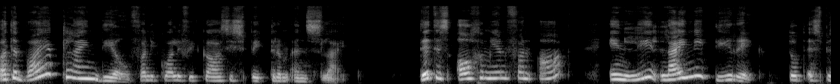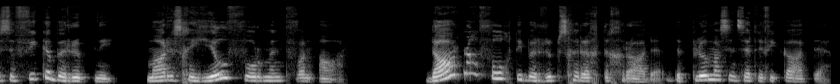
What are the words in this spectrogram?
wat 'n baie klein deel van die kwalifikasiespektrum insluit. Dit is algemeen van aard en lei nie direk tot 'n spesifieke beroep nie, maar is geheel vormend van aard. Daarna volg die beroepsgerigte grade, diplomas en sertifikate.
